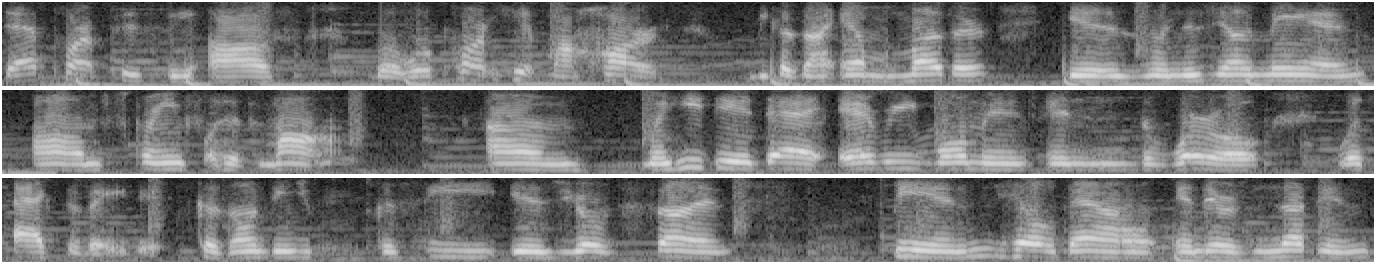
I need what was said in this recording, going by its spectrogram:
that part pissed me off. But what part hit my heart because I am a mother is when this young man um, screamed for his mom. Um, when he did that, every woman in the world was activated because the only thing you could see is your son being held down, and there's nothing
